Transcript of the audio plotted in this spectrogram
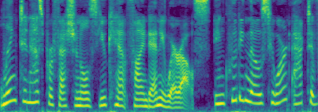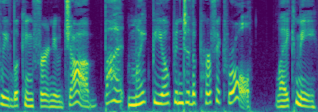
LinkedIn has professionals you can't find anywhere else, including those who aren't actively looking for a new job but might be open to the perfect role, like me.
